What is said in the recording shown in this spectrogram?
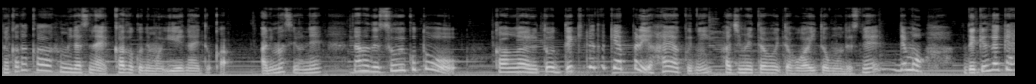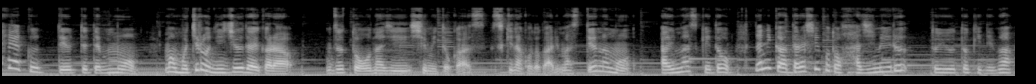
なかなか踏み出せない家族にも言えないとかありますよね。なのでそういうことを考えるとできるだけやっぱり早くに始めておいた方がいいと思うんですね。でもできるだけ早くって言ってても、まあ、もちろん20代からずっと同じ趣味とか好きなことがありますっていうのもありますけど何か新しいことを始めるという時には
